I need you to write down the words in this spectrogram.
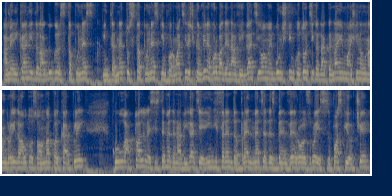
americanii de la Google stăpânesc internetul, stăpânesc informațiile și când vine vorba de navigație, oameni buni știm cu toții că dacă n-ai în mașină un Android Auto sau un Apple CarPlay, cu actualele sisteme de navigație, indiferent de brand, Mercedes, BMW, Rolls-Royce, poate fi orice,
